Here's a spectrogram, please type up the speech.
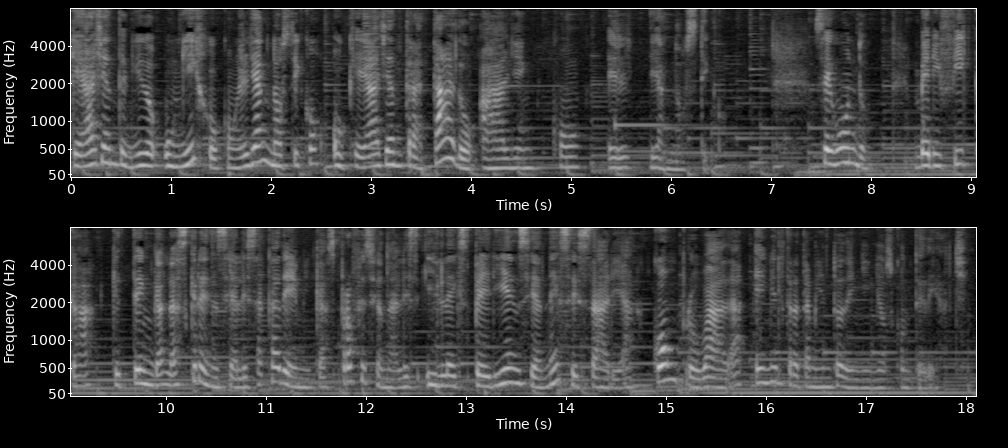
que hayan tenido un hijo con el diagnóstico o que hayan tratado a alguien con el diagnóstico. Segundo, Verifica que tenga las credenciales académicas, profesionales y la experiencia necesaria comprobada en el tratamiento de niños con TDAH.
